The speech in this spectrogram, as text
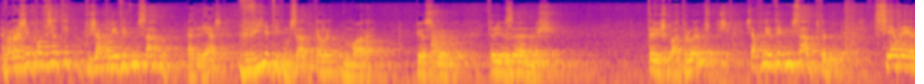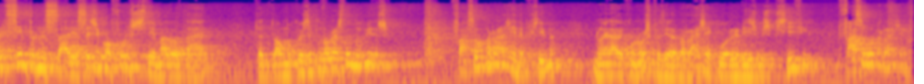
a barragem pode já, ter, já podia ter começado. Aliás, devia ter começado, porque ela demora, penso eu, três anos, três, quatro anos, já podia ter começado. Portanto, se ela é sempre necessária, seja qual for o sistema a adotar, portanto, há uma coisa que não resta dúvidas. Façam a barragem, ainda por cima. Não é nada connosco fazer a barragem, é com o organismo específico. Façam a barragem.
